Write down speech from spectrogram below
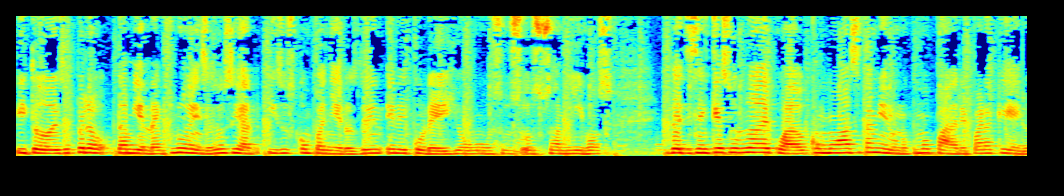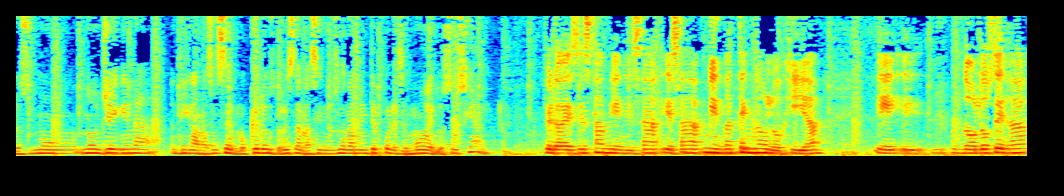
y todo eso, pero también la influencia social y sus compañeros de, en el colegio o sus, o sus amigos les dicen que eso es lo adecuado, ¿cómo hace también uno como padre para que ellos no, no lleguen a, digamos, hacer lo que los otros están haciendo solamente por ese modelo social? Pero a veces también esa, esa misma tecnología eh, eh, no los deja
